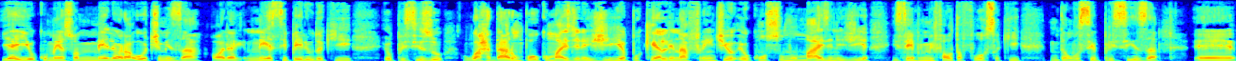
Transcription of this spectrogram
e aí eu começo a melhorar, otimizar. Olha, nesse período aqui eu preciso guardar um pouco mais de energia porque ali na frente eu, eu consumo mais energia e sempre me falta força aqui. Então você precisa é,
